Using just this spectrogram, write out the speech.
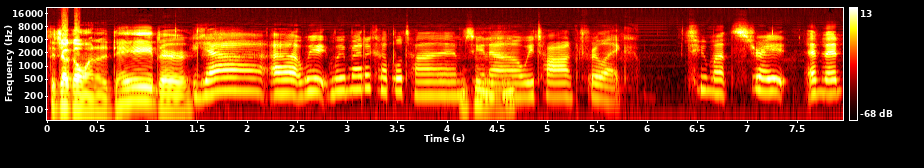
Did y'all go on a date or? Yeah, uh, we we met a couple times. You Mhm. know, we talked for like two months straight, and then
